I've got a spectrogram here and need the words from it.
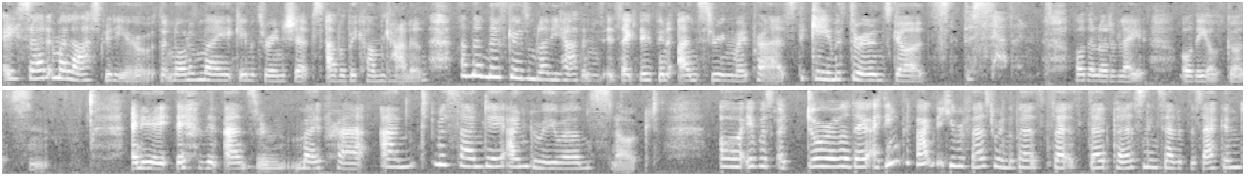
I said in my last video that none of my Game of Thrones ships ever become canon, and then this goes and bloody happens. It's like they've been answering my prayers. The Game of Thrones gods, the Seven, or the Lord of Light, or the Old Gods. And anyway, they have been answering my prayer, and Missandei and Grey Worm snogged. Oh, it was adorable though. I think the fact that he refers to her in the per third person instead of the second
